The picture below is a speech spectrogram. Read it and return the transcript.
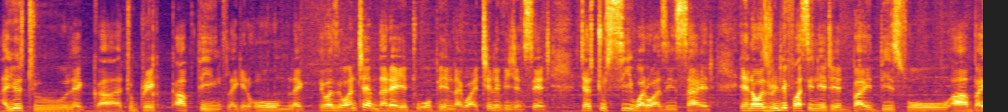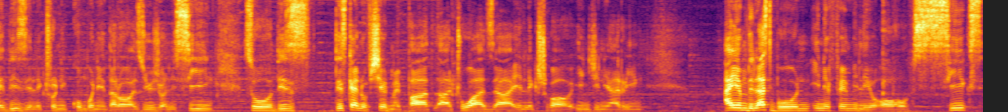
I used to like uh, to break up things like at home. Like there was one time that I had to open like a television set just to see what was inside, and I was really fascinated by this whole uh, by these electronic components that I was usually seeing. So this this kind of shaped my path uh, towards uh, electrical engineering. I am the last born in a family of six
